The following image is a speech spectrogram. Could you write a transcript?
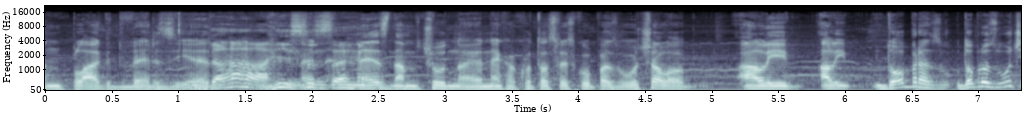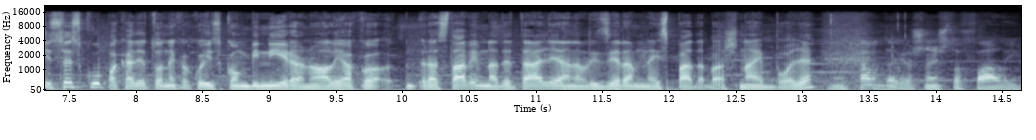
unplugged verzije. Da, Isuse. Ne, ne znam, čudno je nekako to sve skupa zvučalo, ali, ali dobra, dobro zvuči sve skupa kad je to nekako iskombinirano, ali ako rastavim na detalje i analiziram ne ispada baš najbolje. Kao da još nešto fali.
